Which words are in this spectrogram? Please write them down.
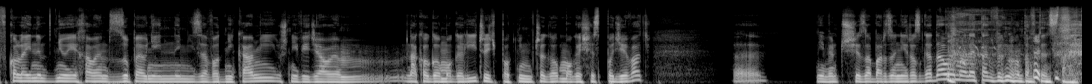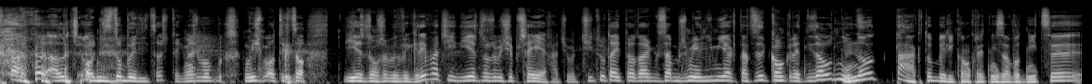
w kolejnym dniu jechałem z zupełnie innymi zawodnikami. Już nie wiedziałem na kogo mogę liczyć, po kim czego mogę się spodziewać. E, Nie wiem, czy się za bardzo nie rozgadałem, ale tak wyglądał ten start. Ale czy oni zdobyli coś? Tak, bo mówiliśmy o tych, co jeżdżą, żeby wygrywać i jeżdżą, żeby się przejechać. Bo ci tutaj to tak zabrzmieli mi jak tacy konkretni zawodnicy. No tak, to byli konkretni zawodnicy.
